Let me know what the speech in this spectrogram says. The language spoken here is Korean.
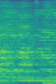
받아줘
